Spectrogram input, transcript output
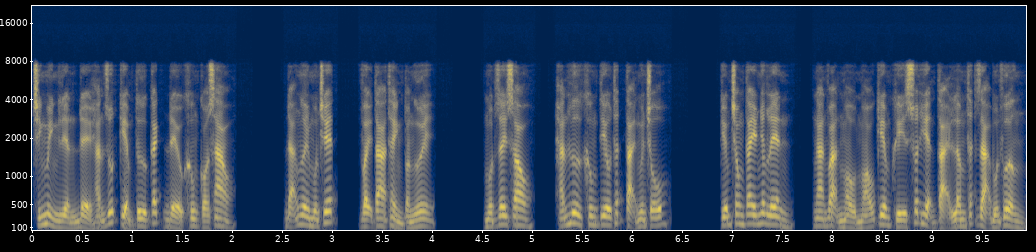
Chính mình liền để hắn rút kiểm tư cách đều không có sao. Đã ngươi muốn chết, vậy ta thành toàn ngươi. Một giây sau, hắn hư không tiêu thất tại nguyên chỗ. Kiếm trong tay nhấc lên, ngàn vạn màu máu kiếm khí xuất hiện tại lâm thất dạ bốn phương,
